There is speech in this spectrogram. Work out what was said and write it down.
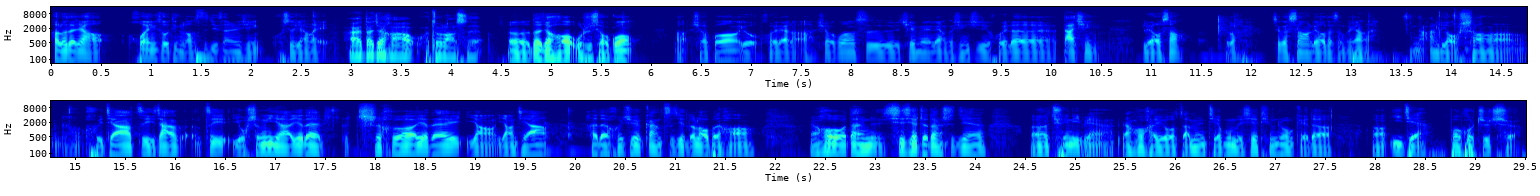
Hello，大家好，欢迎收听《老司机三人行》，我是杨磊。哎，大家好，我周老师。呃，大家好，我是小光。啊，小光又回来了啊！小光是前面两个星期回了大庆疗伤，对吧？这个伤疗的怎么样了？哪疗伤啊？回家自己家自己有生意啊，也得吃喝，也得养养家，还得回去干自己的老本行。然后，但谢谢这段时间，呃，群里边，然后还有咱们节目的一些听众给的呃意见，包括支持。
